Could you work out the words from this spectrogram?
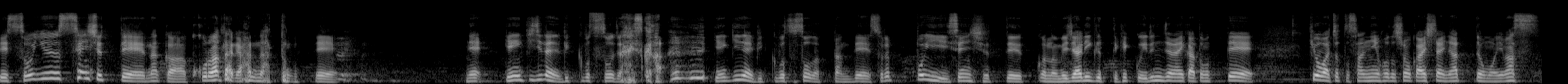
でそういう選手ってなんか心当たりあるなと思ってね、現役時代のビッグボスそうじゃないですか 現役時代のビッグボスそうだったんでそれっぽい選手ってこのメジャーリーグって結構いるんじゃないかと思って今日はちょっと3人ほど紹介したいなって思います。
